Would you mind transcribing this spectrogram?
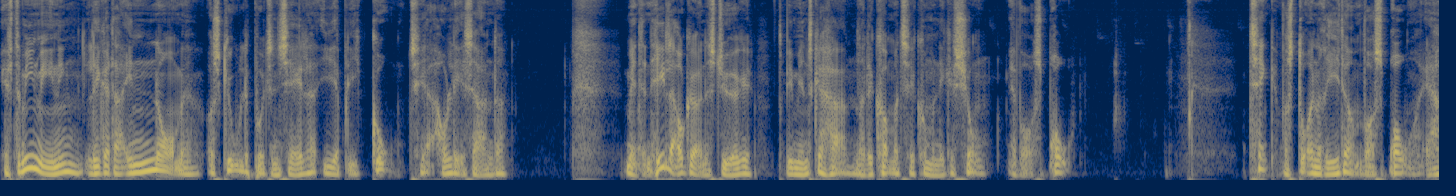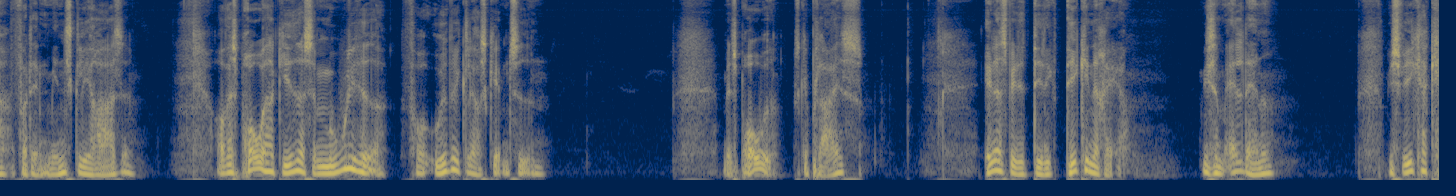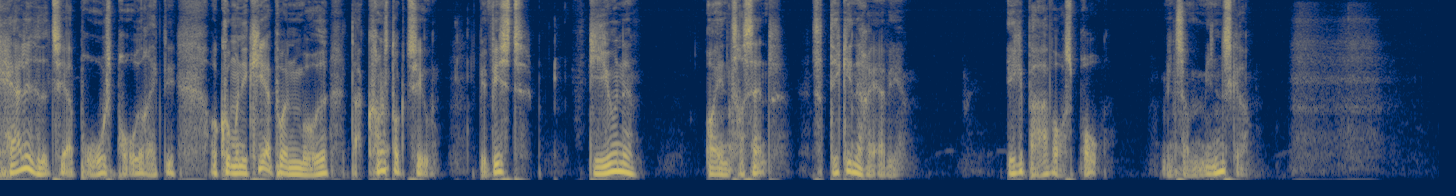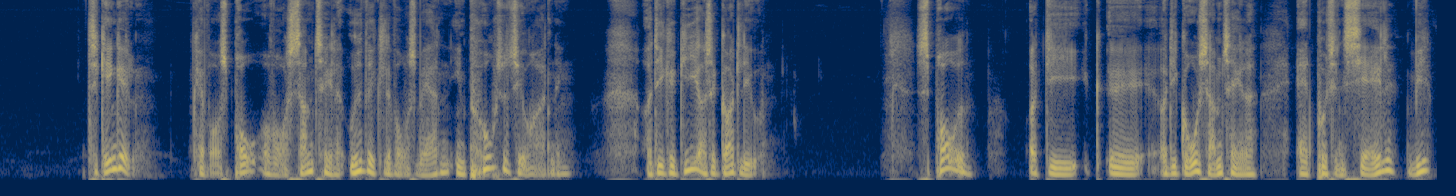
Efter min mening ligger der enorme og skjulte potentialer i at blive god til at aflæse andre. Men den helt afgørende styrke, vi mennesker har, når det kommer til kommunikation, er vores sprog. Tænk, hvor stor en rigdom vores sprog er for den menneskelige race, og hvad sproget har givet os af muligheder for at udvikle os gennem tiden. Men sproget skal plejes. Ellers vil det degenerere, ligesom alt andet. Hvis vi ikke har kærlighed til at bruge sproget rigtigt og kommunikere på en måde, der er konstruktiv, bevidst, givende og interessant, så det genererer vi. Ikke bare vores sprog, men som mennesker. Til gengæld kan vores sprog og vores samtaler udvikle vores verden i en positiv retning, og de kan give os et godt liv. Sproget og de, øh, og de gode samtaler er et potentiale, vi,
